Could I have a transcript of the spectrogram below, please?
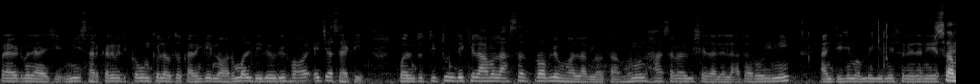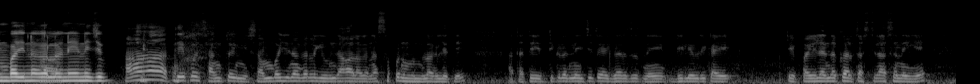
प्रायव्हेटमध्ये आणायची. मी सरकारीमध्ये काऊन केलं होतं? कारण की नॉर्मल डिलिव्हरी व्हावं याच्यासाठी. परंतु तिथून देखील आम्हाला असाच प्रॉब्लेम व्हायला लागला होता. म्हणून हा सगळा विषय झालेला. आता रोहिणी आणि तिची मम्मी गिम्मी सगळेजण. संभाजीनगरला हा. नेण्याचे हा हा ते पण सांगतोय मी. संभाजीनगरला घेऊन जावं लागेल असं पण म्हणू लागले ते. आता ते तिकडे न्यायची काही गरजच नाही. डिलिव्हरी काही ते पहिल्यांदा करत असतील असं नाही आहे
